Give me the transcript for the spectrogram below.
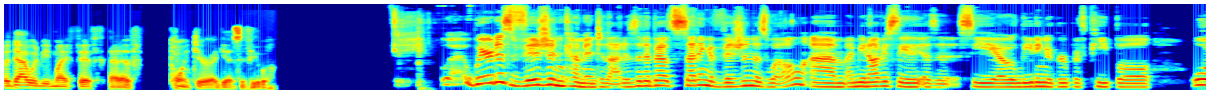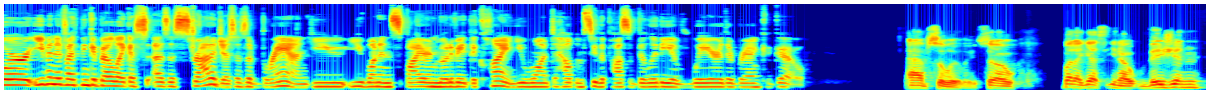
but that would be my fifth kind of pointer, I guess, if you will. Where does vision come into that? Is it about setting a vision as well? Um, I mean, obviously, as a CEO, leading a group of people, or even if i think about like a, as a strategist as a brand you you want to inspire and motivate the client. You want to help them see the possibility of where their brand could go. Absolutely. So but i guess you know vision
